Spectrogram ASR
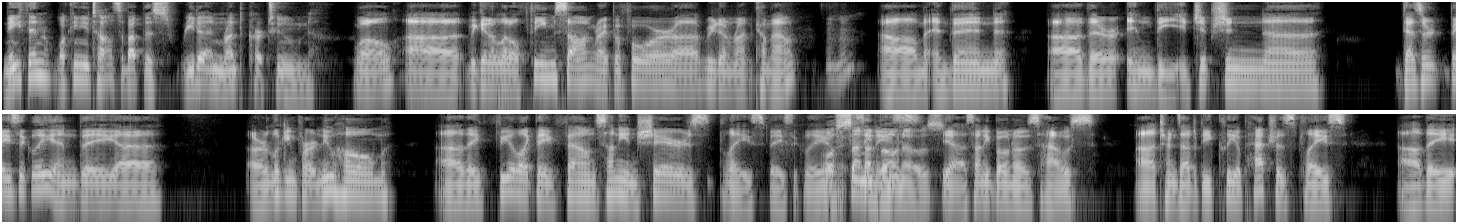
Nathan, what can you tell us about this Rita and Runt cartoon? Well, uh, we get a little theme song right before uh, Rita and Runt come out. Mhm. Um, and then uh, they're in the Egyptian uh, desert basically, and they uh, are looking for a new home. Uh, they feel like they found Sonny and Cher's place, basically. Well, Sonny Sonny's- Bono's. Yeah, Sonny Bono's house. Uh, turns out to be Cleopatra's place. Uh, they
